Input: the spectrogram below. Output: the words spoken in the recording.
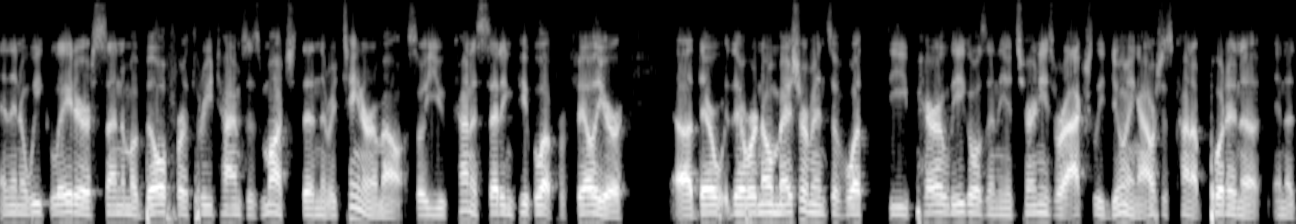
and then a week later send them a bill for three times as much than the retainer amount. So you kind of setting people up for failure. Uh, there there were no measurements of what the paralegals and the attorneys were actually doing. I was just kind of put in a in a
